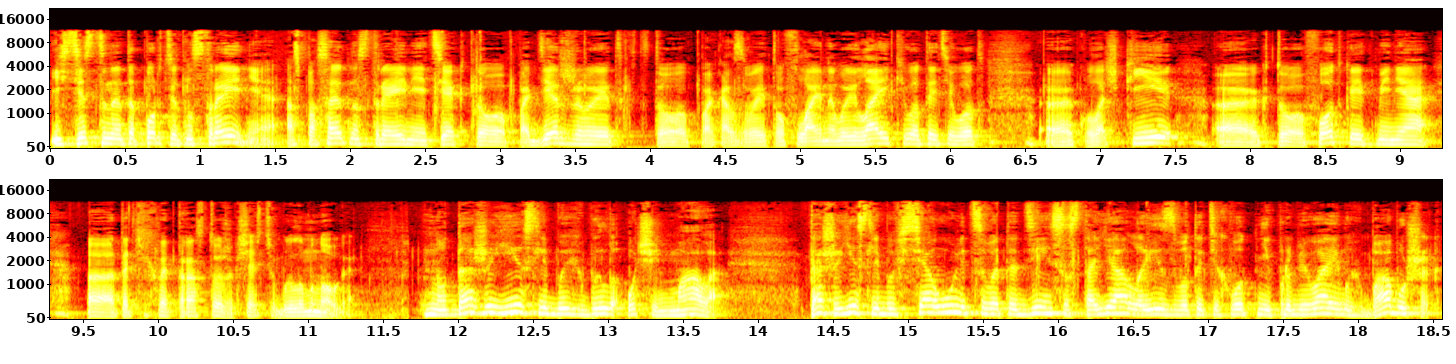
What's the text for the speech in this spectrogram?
Естественно, это портит настроение, а спасают настроение те, кто поддерживает, кто показывает офлайновые лайки, вот эти вот э, кулачки, э, кто фоткает меня. Э, таких в этот раз тоже, к счастью, было много. Но даже если бы их было очень мало, даже если бы вся улица в этот день состояла из вот этих вот непробиваемых бабушек,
